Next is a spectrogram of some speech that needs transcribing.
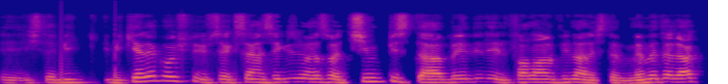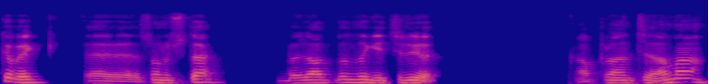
e, işte bir, bir kere koştu 188 numarası var. Çim pist daha belli değil falan filan işte Mehmet Ali Akkabek e, sonuçta böyle atları da getiriyor. Apranti ama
